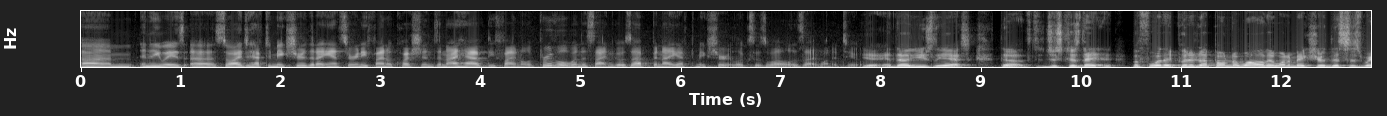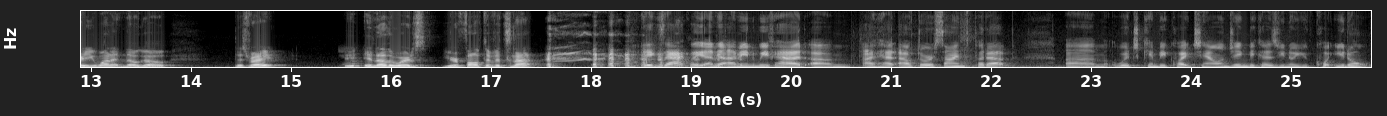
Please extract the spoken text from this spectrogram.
Um, anyways, uh, so I just have to make sure that I answer any final questions, and I have the final approval when the sign goes up, and I have to make sure it looks as well as I want it to. Yeah, and they'll usually ask the just because they before they put it up on the wall, they want to make sure this is where you want it, and they'll go, "This right." Yeah. In other words, your fault if it's not. exactly, and I mean we've had um, I've had outdoor signs put up, um, which can be quite challenging because you know you you don't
